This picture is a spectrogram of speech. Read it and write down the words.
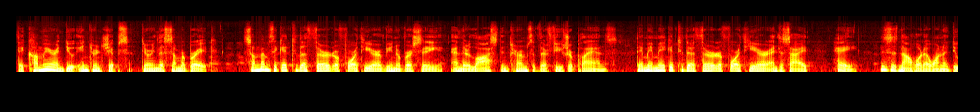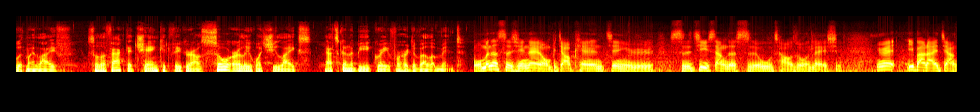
They come here and do internships during the summer break. Sometimes they get to the third or fourth year of university and they're lost in terms of their future plans. They may make it to their third or fourth year and decide, hey, this is not what I want to do with my life. So the fact that Chang could figure out so early what she likes, that's going to be great for her development. 我们的实习内容比较偏近于实际上的实物操作类型，因为一般来讲。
